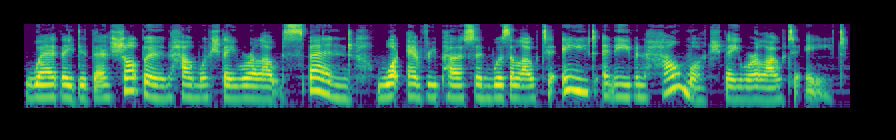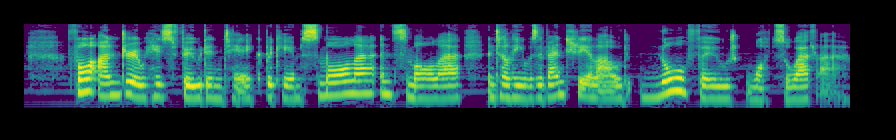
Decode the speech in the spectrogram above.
where they did their shopping, how much they were allowed to spend, what every person was allowed to eat, and even how much they were allowed to eat. For Andrew, his food intake became smaller and smaller until he was eventually allowed no food whatsoever.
